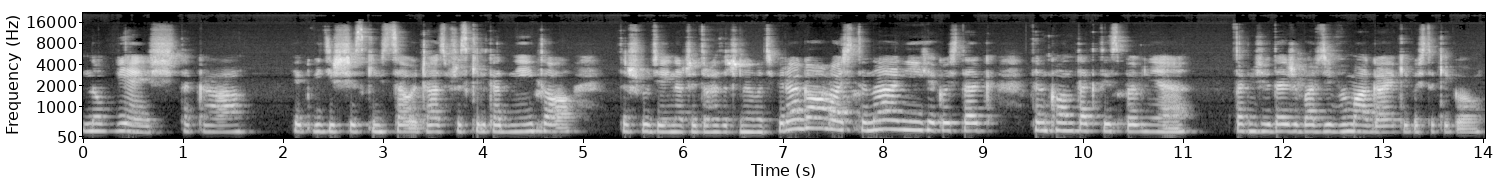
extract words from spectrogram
no więź, taka, jak widzisz się z kimś cały czas przez kilka dni, to też ludzie inaczej trochę zaczynają na ciebie reagować, ty na nich, jakoś tak, ten kontakt jest pewnie, tak mi się wydaje, że bardziej wymaga jakiegoś takiego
